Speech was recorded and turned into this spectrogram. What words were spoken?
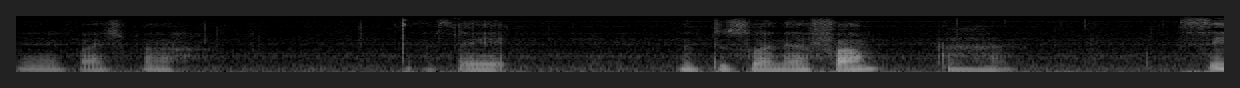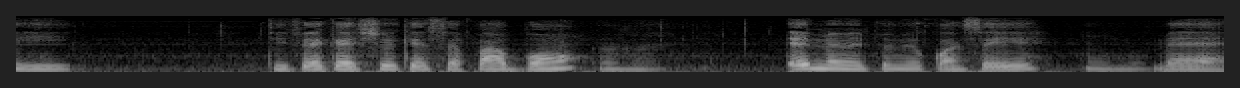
Je ne fâche pas. C'est nous tous on est femmes. Si tu fais quelque chose que c'est pas bon, elle-même elle peut me conseiller, Mhm. mais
